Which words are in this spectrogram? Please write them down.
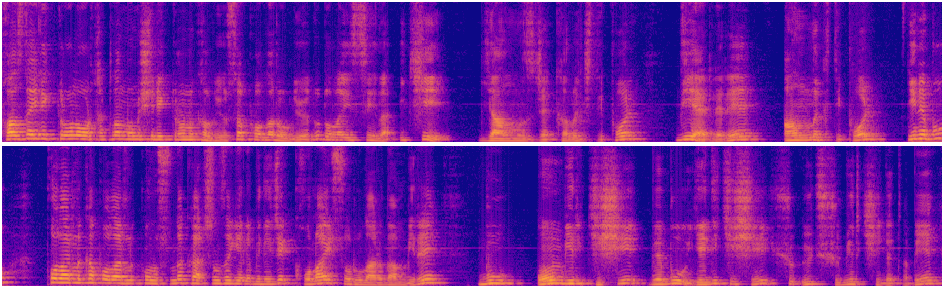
fazla elektronu ortaklanmamış elektronu kalıyorsa polar oluyordu. Dolayısıyla iki yalnızca kalıcı dipol diğerleri anlık dipol. Yine bu polarlık apolarlık konusunda karşınıza gelebilecek kolay sorulardan biri. Bu 11 kişi ve bu 7 kişi şu 3 şu 1 kişi de tabii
